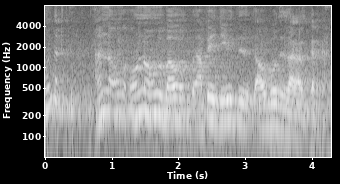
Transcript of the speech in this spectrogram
හොඳට අන්න ඔන්න ඔහොම බව අපේ ජීවිත අවබෝධය සකස් කරගන්න.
